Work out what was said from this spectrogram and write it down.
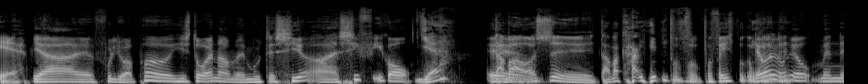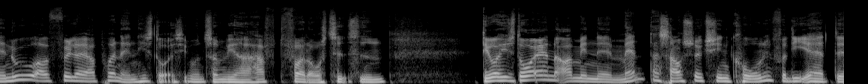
Ja, jeg øh, fulgte jo op på historien om uh, Mudasir og Asif i går. Ja, der var Øh, også øh, der var gang i den på, på Facebook omkring Jo, jo, det. jo, men uh, nu følger jeg op på en anden historie, Simon, som vi har haft for et års tid siden. Det var historien om en uh, mand, der sagsøgte sin kone, fordi at... Uh,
